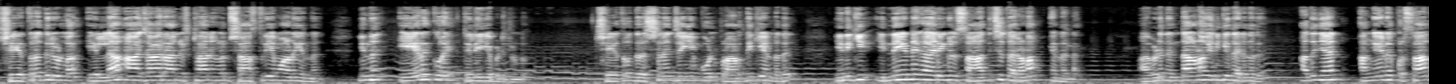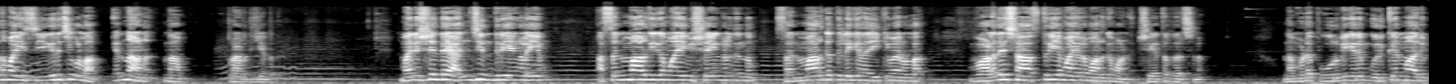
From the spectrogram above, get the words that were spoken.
ക്ഷേത്രത്തിലുള്ള എല്ലാ ആചാരാനുഷ്ഠാനങ്ങളും ശാസ്ത്രീയമാണ് എന്ന് ഇന്ന് ഏറെക്കുറെ തെളിയിക്കപ്പെട്ടിട്ടുണ്ട്. ക്ഷേത്ര ദർശനം ചെയ്യുമ്പോൾ പ്രാർത്ഥിക്കേണ്ടത് എനിക്ക് ഇന്ന ഇന്ന കാര്യങ്ങൾ സാധിച്ചു തരണം എന്നല്ല. അവിടുന്ന് എന്താണോ എനിക്ക് തരുന്നത് അത് ഞാൻ അങ്ങയുടെ പ്രസാദമായി സ്വീകരിച്ചു കൊള്ളാം എന്നാണ് നാം പ്രാർത്ഥിക്കേണ്ടത്. മനുഷ്യന്റെ അഞ്ച് ഇന്ദ്രിയങ്ങളെയും അസന്മാർഗികമായ വിഷയങ്ങളിൽ നിന്നും സന്മാർഗത്തിലേക്ക് നയിക്കുവാനുള്ള വളരെ ശാസ്ത്രീയമായ ഒരു മാർഗമാണ് ക്ഷേത്ര ദർശനം. നമ്മുടെ പൂർവികരും ഗുരുക്കന്മാരും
